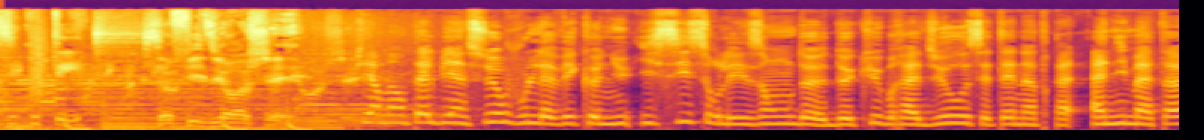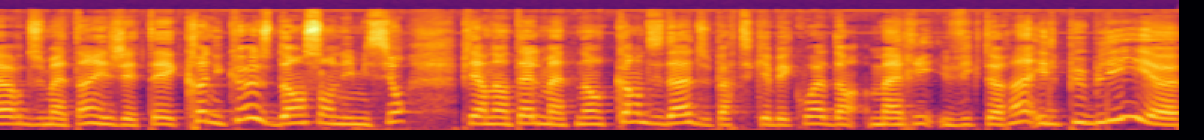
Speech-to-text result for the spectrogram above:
Vous écoutez Sophie Durocher. Pierre Nantel, bien sûr, vous l'avez connu ici sur les ondes de Cube Radio. C'était notre animateur du matin et j'étais chroniqueuse dans son émission. Pierre Nantel, maintenant candidat du Parti québécois dans Marie-Victorin. Il publie euh,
